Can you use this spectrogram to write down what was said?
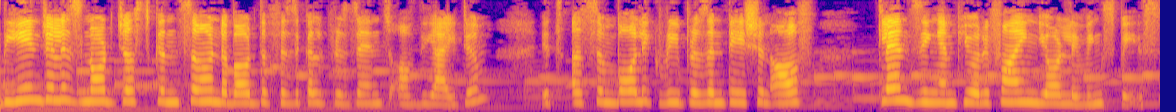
The angel is not just concerned about the physical presence of the item, it's a symbolic representation of cleansing and purifying your living space.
